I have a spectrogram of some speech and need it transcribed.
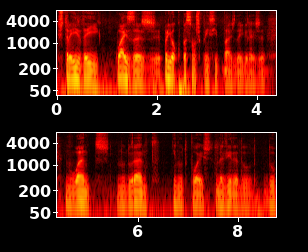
extrair daí quais as preocupações principais da Igreja no antes, no durante e no depois na vida do, do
